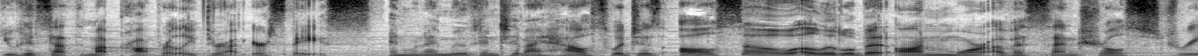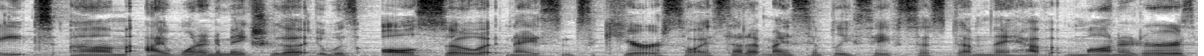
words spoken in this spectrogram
you can set them up properly throughout your space space. And when I moved into my house, which is also a little bit on more of a central street, um, I wanted to make sure that it was also nice and secure. So I set up my SimpliSafe system. They have monitors,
